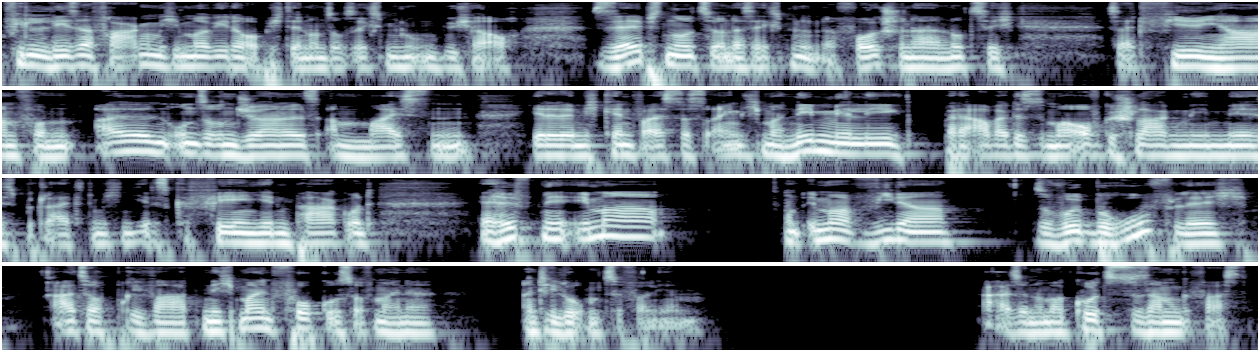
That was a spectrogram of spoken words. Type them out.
Viele Leser fragen mich immer wieder, ob ich denn unsere 6-Minuten-Bücher auch selbst nutze und das 6-Minuten-Erfolgsjournal nutze ich seit vier Jahren von allen unseren Journals am meisten. Jeder, der mich kennt, weiß, dass es eigentlich mal neben mir liegt. Bei der Arbeit ist es immer aufgeschlagen neben mir. Es begleitet mich in jedes Café, in jeden Park und er hilft mir immer und immer wieder, sowohl beruflich als auch privat, nicht meinen Fokus auf meine Antilopen zu verlieren. Also nochmal kurz zusammengefasst.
